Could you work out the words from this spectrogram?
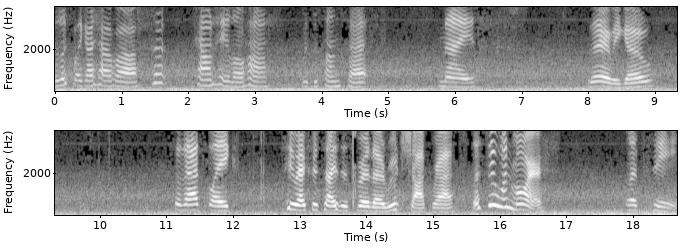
It looks like I have a crown halo, huh? With the sunset. Nice. There we go. So that's like two exercises for the root chakra. Let's do one more. Let's see.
